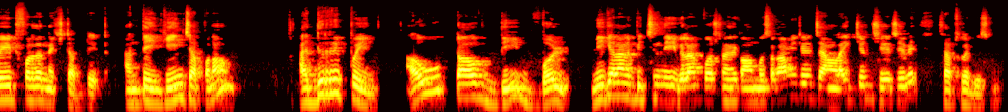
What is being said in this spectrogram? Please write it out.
wait for the next update అంతే ఇంకేం చెప్పను. అదిరిపోయింది. అవుట్ ఆఫ్ ది వరల్డ్ మీకు ఎలా అనిపించింది? విలాన్ పోస్ట్ అనేది కామెంట్ కామెంట్ చేయండి. ఛానల్ లైక్ చేయండి షేర్ చేయండి సబ్స్క్రైబ్ చేసుకోండి.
